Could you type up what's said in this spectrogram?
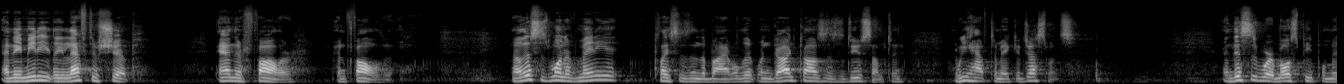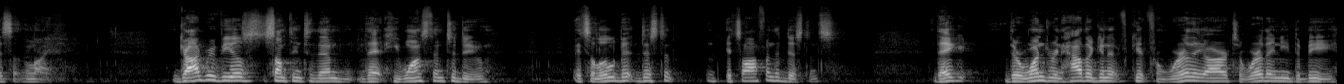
And they immediately left their ship and their father and followed him. Now, this is one of many places in the Bible that when God calls us to do something, we have to make adjustments. And this is where most people miss it in life. God reveals something to them that He wants them to do. It's a little bit distant, it's off in the distance. They, they're wondering how they're going to get from where they are to where they need to be.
